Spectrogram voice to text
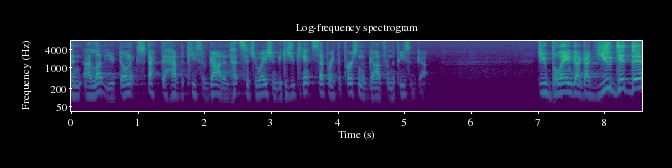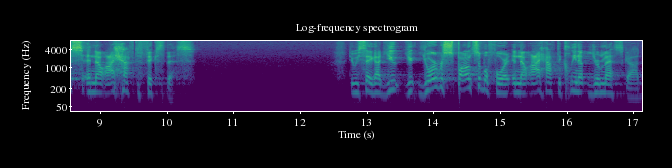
Then I love you. Don't expect to have the peace of God in that situation because you can't separate the person of God from the peace of God. Do you blame God? God, you did this and now I have to fix this. Do we say, God, you, you, you're responsible for it and now I have to clean up your mess, God?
